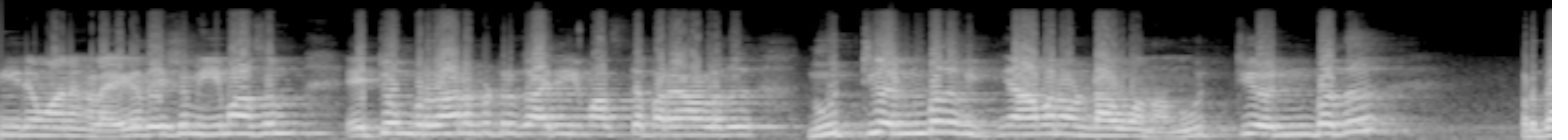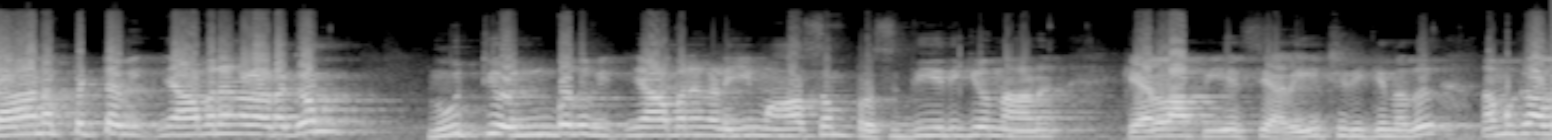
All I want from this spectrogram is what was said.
തീരുമാനങ്ങൾ ഏകദേശം ഈ മാസം ഏറ്റവും പ്രധാനപ്പെട്ട ഒരു കാര്യം ഈ മാസത്തെ പറയാനുള്ളത് നൂറ്റി ഒൻപത് വിജ്ഞാപനം ഉണ്ടാവുമെന്നാണ് നൂറ്റി ഒൻപത് പ്രധാനപ്പെട്ട വിജ്ഞാപനങ്ങളടക്കം നൂറ്റി ഒൻപത് വിജ്ഞാപനങ്ങൾ ഈ മാസം പ്രസിദ്ധീകരിക്കുമെന്നാണ് കേരള പി എസ് സി അറിയിച്ചിരിക്കുന്നത്. നമുക്ക് അവ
